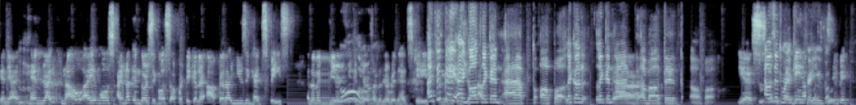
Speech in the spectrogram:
ganyan. Mm-mm. And right now, I am also I'm not endorsing also a particular app, pero I'm using Headspace. I don't know if you're, Oh. if you're familiar with Headspace. I It's think I, I got app. like an app, opo, like a like an ad about it. Opo. Yes. How's it working for you? Specific,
